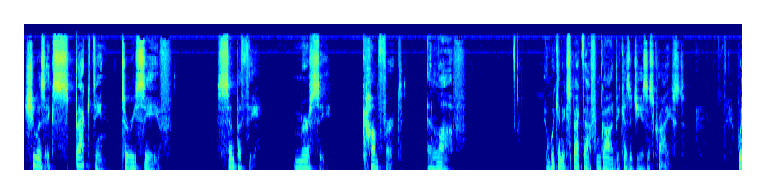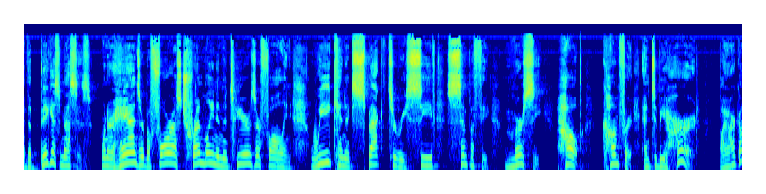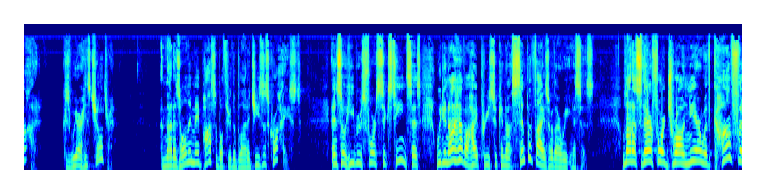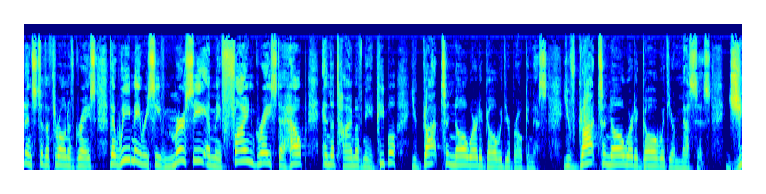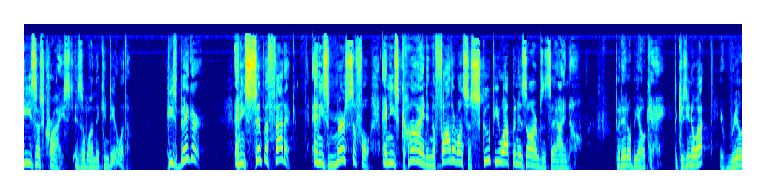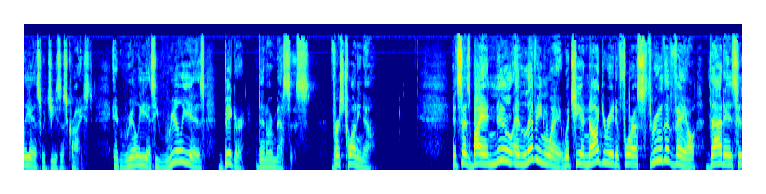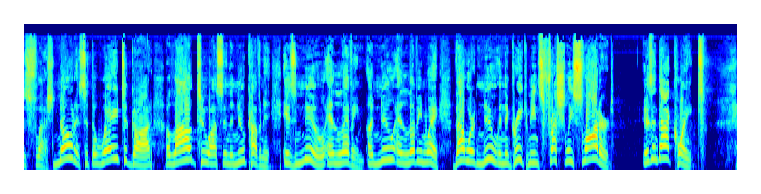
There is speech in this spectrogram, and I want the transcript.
She was expecting to receive sympathy, mercy, comfort, and love. And we can expect that from God because of Jesus Christ. With the biggest messes, when our hands are before us trembling and the tears are falling, we can expect to receive sympathy, mercy, help, comfort, and to be heard by our God because we are His children. And that is only made possible through the blood of Jesus Christ. And so Hebrews 4:16 says, "We do not have a high priest who cannot sympathize with our weaknesses." Let us therefore draw near with confidence to the throne of grace that we may receive mercy and may find grace to help in the time of need. People, you've got to know where to go with your brokenness. You've got to know where to go with your messes. Jesus Christ is the one that can deal with them. He's bigger and he's sympathetic and he's merciful and he's kind and the father wants to scoop you up in his arms and say, "I know, but it'll be okay." Because you know what? It really is with Jesus Christ. It really is. He really is bigger than our messes. Verse 20 now. It says, by a new and living way, which he inaugurated for us through the veil, that is his flesh. Notice that the way to God allowed to us in the new covenant is new and living, a new and living way. That word new in the Greek means freshly slaughtered. Isn't that quaint?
